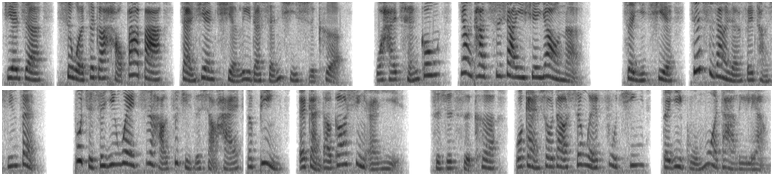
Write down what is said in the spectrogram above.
接着是我这个好爸爸展现潜力的神奇时刻，我还成功让他吃下一些药呢。这一切真是让人非常兴奋，不只是因为治好自己的小孩的病而感到高兴而已。此时此刻，我感受到身为父亲的一股莫大力量。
